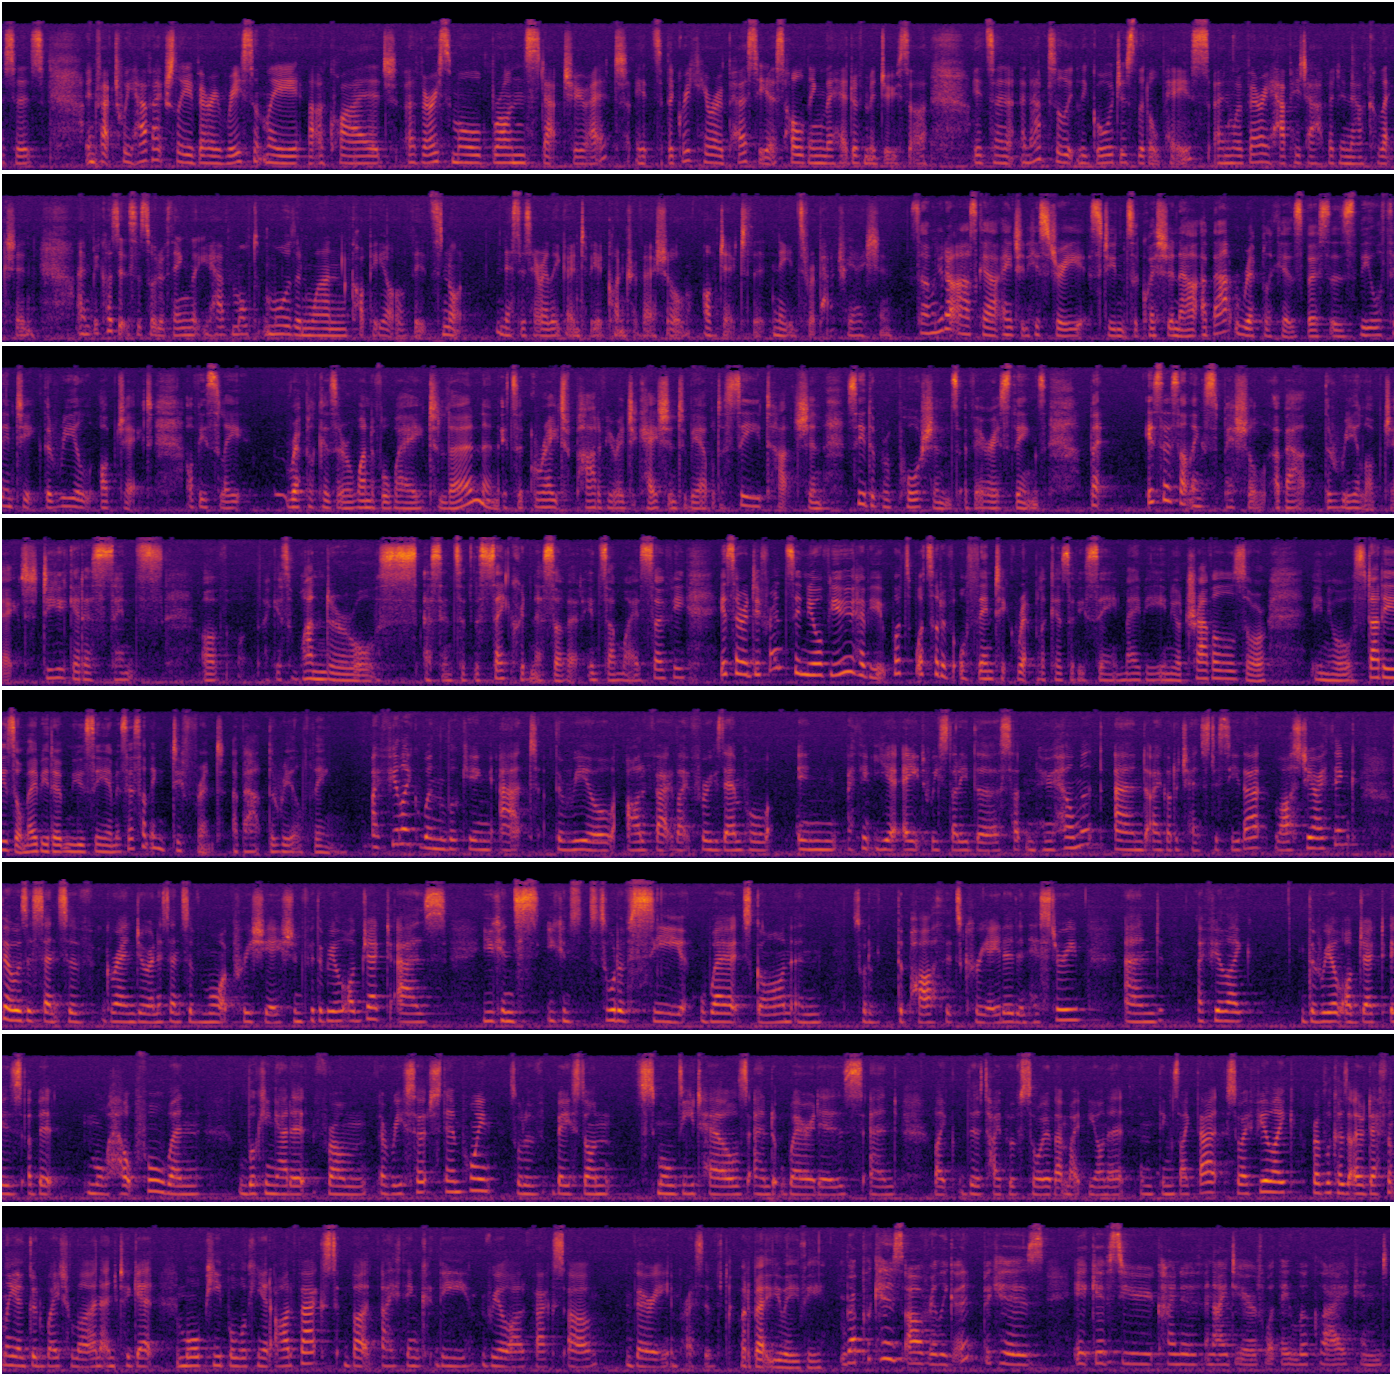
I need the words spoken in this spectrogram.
In fact, we have actually very recently acquired a very small bronze statuette. It's the Greek hero Perseus holding the head of Medusa. It's an, an absolutely gorgeous little piece, and we're very happy to have it in our collection. And because it's the sort of thing that you have have multi- more than one copy of. It's not necessarily going to be a controversial object that needs repatriation. So, I'm going to ask our ancient history students a question now about replicas versus the authentic, the real object. Obviously, replicas are a wonderful way to learn, and it's a great part of your education to be able to see, touch, and see the proportions of various things. But is there something special about the real object? Do you get a sense of I guess, wonder or a sense of the sacredness of it in some ways. Sophie, is there a difference in your view? Have you what's what sort of authentic replicas have you seen? Maybe in your travels or in your studies, or maybe at a museum. Is there something different about the real thing? I feel like when looking at the real artifact, like for example, in I think year eight we studied the Sutton Hoo helmet and I got a chance to see that last year I think. There was a sense of grandeur and a sense of more appreciation for the real object as you can you can sort of see where it's gone and sort of the path it's created in history and I feel like the real object is a bit more helpful when looking at it from a research standpoint, sort of based on small details and where it is and like the type of soil that might be on it and things like that. So I feel like replicas are definitely a good way to learn and to get more people looking at artifacts, but I think the real artifacts are very impressive. What about you, Evie? Replicas are really good because it gives you kind of an idea of what they look like and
